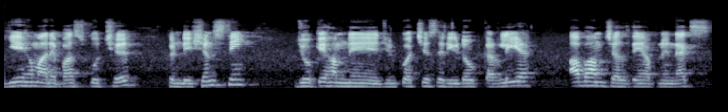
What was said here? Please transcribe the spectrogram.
ये हमारे पास कुछ कंडीशंस थी, जो कि हमने जिनको अच्छे से रीड आउट कर लिया है। अब हम चलते हैं अपने नेक्स्ट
